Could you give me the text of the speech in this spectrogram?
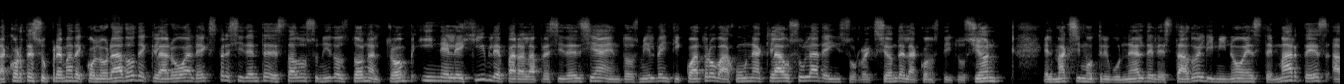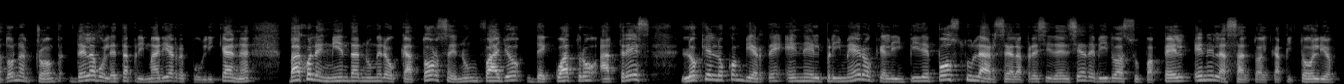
La Corte Suprema de Colorado declaró al expresidente de Estados Unidos Donald Trump inelegible para la presidencia en 2024 bajo una cláusula de insurrección de la Constitución. El máximo tribunal del Estado eliminó este martes a Donald Trump de la boleta primaria republicana bajo la enmienda número 14 en un fallo de 4 a 3, lo que lo convierte en el primero que le impide postularse a la presidencia debido a su papel en el asalto al Capitolio.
